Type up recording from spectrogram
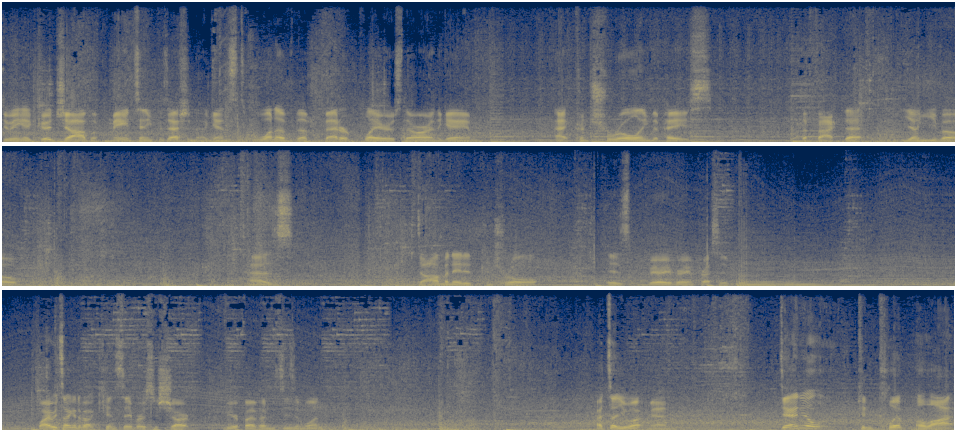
doing a good job of maintaining possession against one of the better players there are in the game at controlling the pace. The fact that Young Evoh has dominated control is very, very impressive. Why are we talking about Kinsey versus Sharp? Feer 500 Season 1? I tell you what, man. Daniel can clip a lot,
